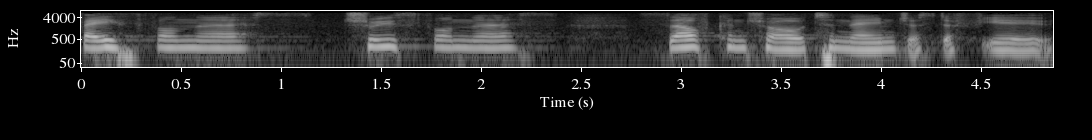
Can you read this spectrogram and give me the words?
faithfulness, truthfulness, self control, to name just a few.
